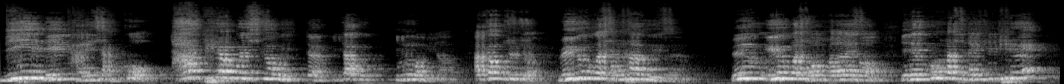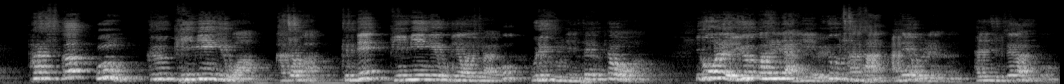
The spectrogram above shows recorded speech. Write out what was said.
니일 내일 가리지 않고 다 필요한 걸 있다, 있다고 있는 겁니다. 아까 보셨죠? 외교부가 장사하고 있어요. 외교, 외교부가 저 전화해서 얘네 코로나 진단이 필요해? 팔아줄까? 응. 그 비비행기로 와. 가져가. 근데 비비행기 운영하지 말고 우리 국민한테 태워와. 이거 원래 외교부가 할 일이 아니에요. 외교부 장사 안, 안 해요, 원래는. 자존심 세가지고.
